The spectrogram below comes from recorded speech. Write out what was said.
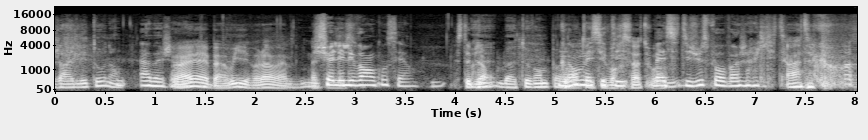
J'arrête les taux, non Ah bah ouais, bah oui, voilà. ouais. Je suis allée les voir en concert. C'était bien. Ouais, Bah, te vende pas. Comment non, mais voir c'était ça, toi bah, c'était juste pour voir Jared Leto. Ah, d'accord.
